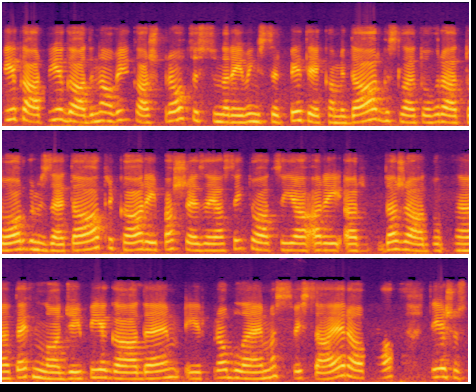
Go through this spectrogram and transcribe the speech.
Piekārtu iegāde nav vienkāršs process, un arī viņas ir pietiekami dārgas, lai to varētu organizēt ātri, kā arī pašreizējā situācijā arī ar dažādu tehnoloģiju piegādēm ir problēmas visā Eiropā. Tieši uz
